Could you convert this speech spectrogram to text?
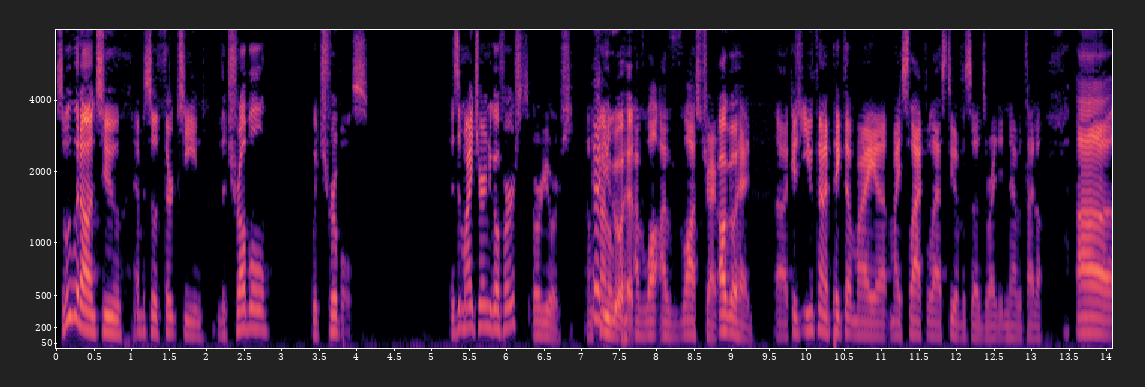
So moving on to episode thirteen, the trouble with tribbles. Is it my turn to go first or yours? I'm Yeah, you kinda- go ahead. I've, lo- I've lost track. I'll go ahead because you kind of picked up my uh, my slack the last two episodes where I didn't have a title. Uh,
